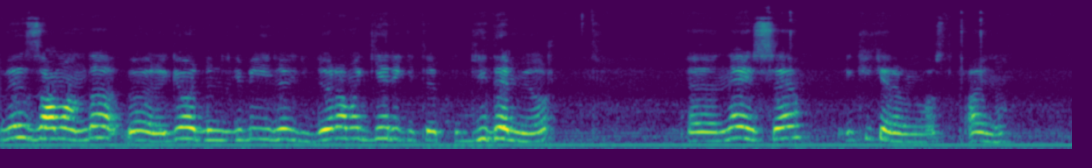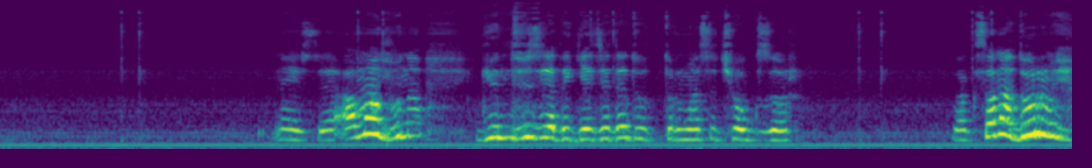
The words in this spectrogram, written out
ve zamanda böyle gördüğünüz gibi ileri gidiyor ama geri gide gidemiyor. Ee, neyse iki kere mi bastık? Aynen. Neyse ama bunu gündüz ya da gecede tutturması çok zor. Baksana durmuyor.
